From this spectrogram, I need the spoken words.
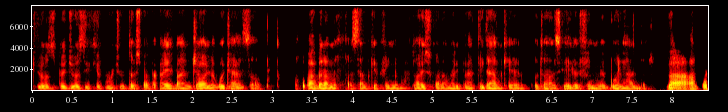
جز به جزی که وجود داشت و برای من جالب و جذاب بود. خب اولا می‌خواستم که فیلم کوتاهش کنم ولی بعد دیدم که پتانسیل فیلم بلند داره. و خب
